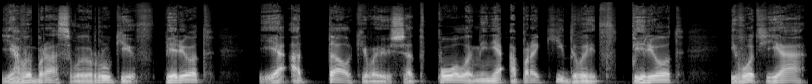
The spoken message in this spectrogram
Я выбрасываю руки вперед, я отталкиваюсь от пола, меня опрокидывает вперед — и вот я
